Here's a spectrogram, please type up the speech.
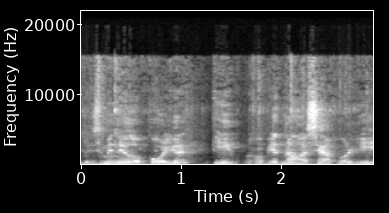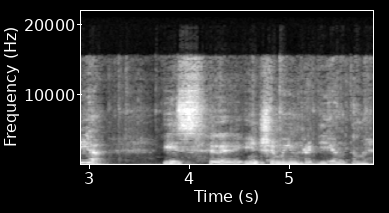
змінило колір і об'єдналася олія із е, іншими інгредієнтами.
